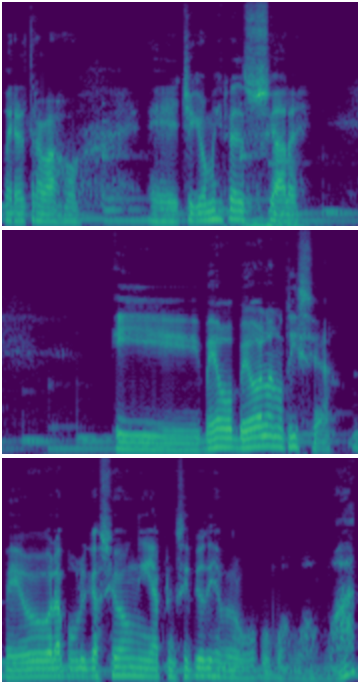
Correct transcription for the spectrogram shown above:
para ir al trabajo. Eh, chequeo mis redes sociales y veo, veo la noticia, veo la publicación y al principio dije, ¿what?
